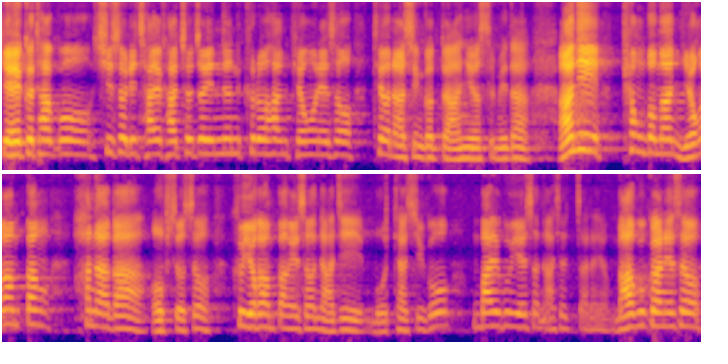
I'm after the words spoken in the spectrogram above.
깨끗하고 시설이 잘 갖춰져 있는 그러한 병원에서 태어나신 것도 아니었습니다. 아니 평범한 여관방 하나가 없어서 그 여관방에서 나지 못하시고 말구에서 나셨잖아요. 마구간에서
